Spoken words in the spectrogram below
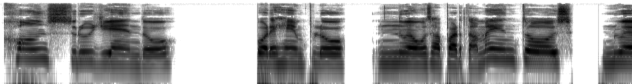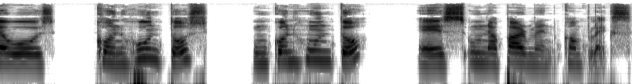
construyendo, por ejemplo, nuevos apartamentos, nuevos conjuntos. Un conjunto es un apartment complex.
